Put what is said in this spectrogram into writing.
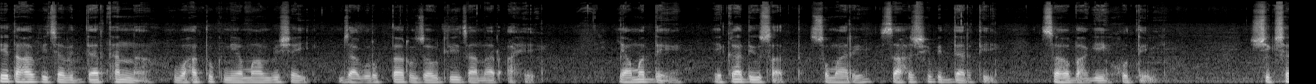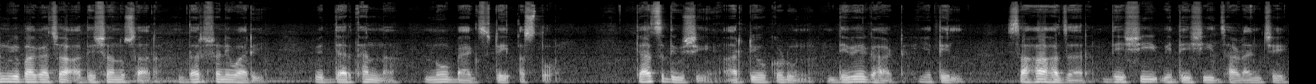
ते दहावीच्या विद्यार्थ्यांना वाहतूक नियमांविषयी जागरूकता रुजवली जाणार आहे. यामध्ये एका दिवसात सुमारे सहाशे विद्यार्थी सहभागी होतील. शिक्षण विभागाच्या आदेशानुसार दर शनिवारी विद्यार्थ्यांना नो बॅग्स डे असतो. त्याच दिवशी आर टी ओकडून दिवेघाट येथील सहा हजार देशी विदेशी झाडांचे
